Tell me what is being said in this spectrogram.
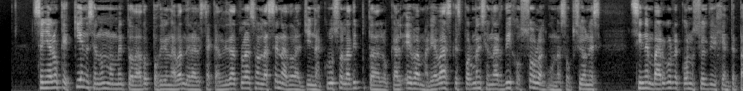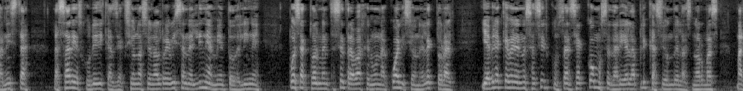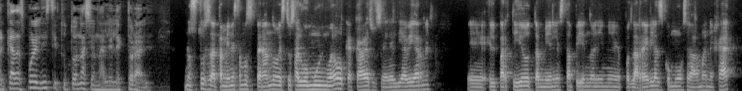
Señaló que quienes en un momento dado podrían abanderar esta candidatura son la senadora Gina Cruz o la diputada local Eva María Vázquez, por mencionar, dijo solo algunas opciones. Sin embargo, reconoció el dirigente panista, las áreas jurídicas de Acción Nacional revisan el lineamiento del INE, pues actualmente se trabaja en una coalición electoral y habría que ver en esa circunstancia cómo se daría la aplicación de las normas marcadas por el Instituto Nacional Electoral. Nosotros también estamos esperando, esto es algo muy nuevo que acaba de suceder el día viernes. Eh, el partido también le está pidiendo al INE pues, las reglas, cómo se va a manejar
